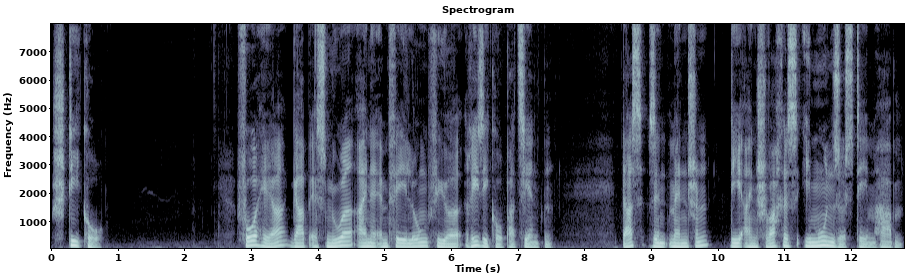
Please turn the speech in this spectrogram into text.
STIKO. Vorher gab es nur eine Empfehlung für Risikopatienten. Das sind Menschen, die ein schwaches Immunsystem haben.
